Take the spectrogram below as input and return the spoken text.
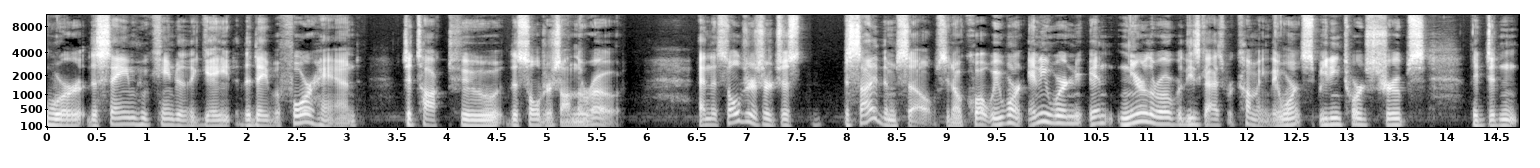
were the same who came to the gate the day beforehand to talk to the soldiers on the road. And the soldiers are just beside themselves. You know, quote, we weren't anywhere in, near the road where these guys were coming. They weren't speeding towards troops. They didn't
